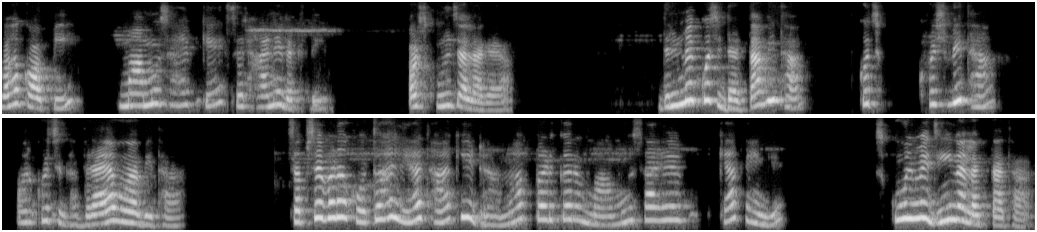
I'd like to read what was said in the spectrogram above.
वह कॉपी मामू साहब के सिरहाने रख दी और स्कूल चला गया। दिल में कुछ डरता भी था, कुछ खुश भी था और कुछ घबराया हुआ भी था। सबसे बड़ा कौतूहल यह था कि ड्रामा पढ़कर मामू साहेब क्या कहेंगे? स्कूल में जी न लगता था।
